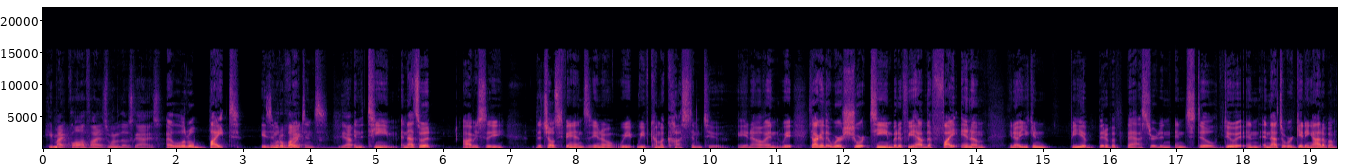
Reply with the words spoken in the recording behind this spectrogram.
he might qualify as one of those guys. A little bite is important yep. in the team, and that's what obviously the Chelsea fans, you know, we we've come accustomed to, you know, and we talk about that we're a short team, but if we have the fight in them, you know, you can be a bit of a bastard and, and still do it, and and that's what we're getting out of them.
